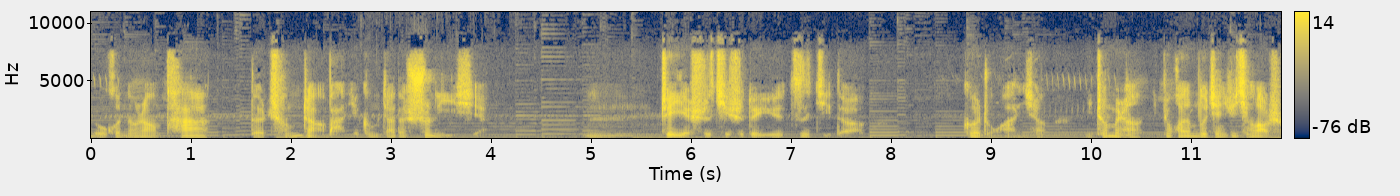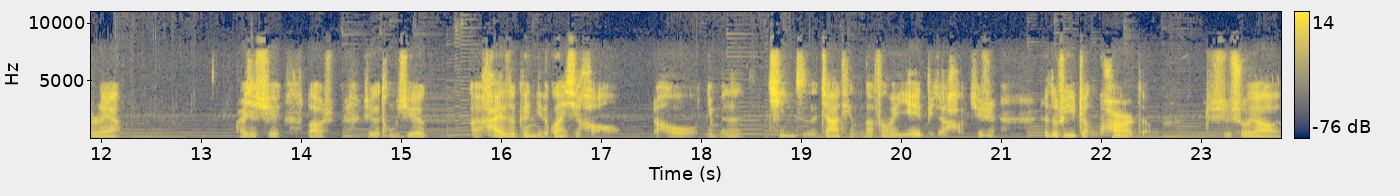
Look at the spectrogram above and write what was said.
如何能让他。的成长吧，也更加的顺利一些。嗯，这也是其实对于自己的各种啊，你像你成本上你不用花那么多钱去请老师了呀，而且学老师这个同学啊孩子跟你的关系好，然后你们亲子家庭的氛围也比较好，其实这都是一整块的。只是说要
